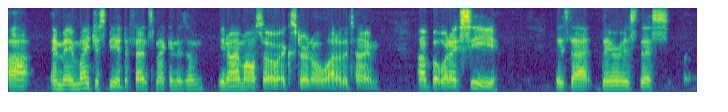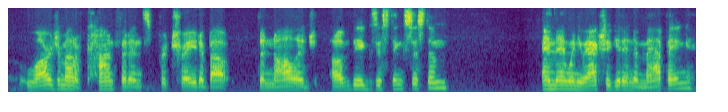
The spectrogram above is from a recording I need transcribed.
uh, and it might just be a defense mechanism. You know, I'm also external a lot of the time, uh, but what I see is that there is this large amount of confidence portrayed about the knowledge of the existing system. And then when you actually get into mapping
